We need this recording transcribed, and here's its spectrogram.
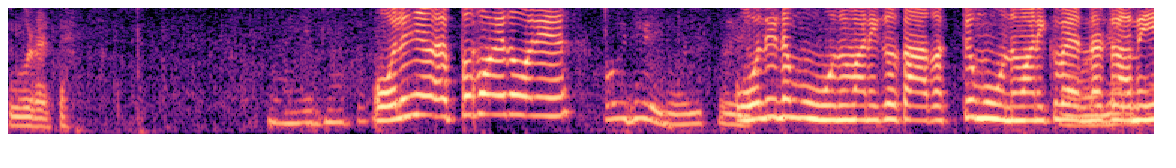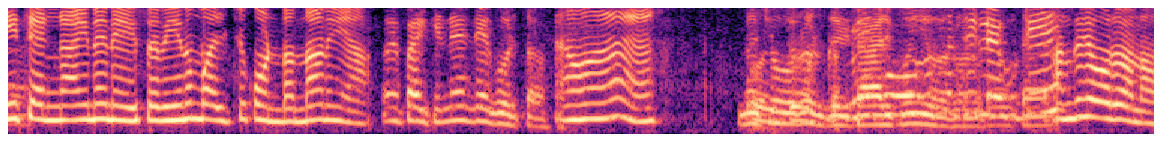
കൂടട്ടെ. ഓൽ ഞാൻ എപ്പോ പോയത് ഓൽ? ഓലിന്റെ മൂന്ന് മണിക്ക് കറക്റ്റ് മൂന്ന് മണിക്ക് വരണിട്ടാണ് ഈ ചെങ്ങായിനെ നഴ്സറിന്ന് വലിച്ചു കൊണ്ടുവന്നാണ് ഞാൻ. പൈക്കന്നെ ചോറാണോ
